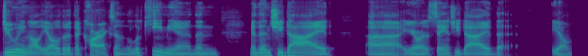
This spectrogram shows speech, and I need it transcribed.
Doing all you know the, the car accident the leukemia and then and then she died uh you know saying she died you know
